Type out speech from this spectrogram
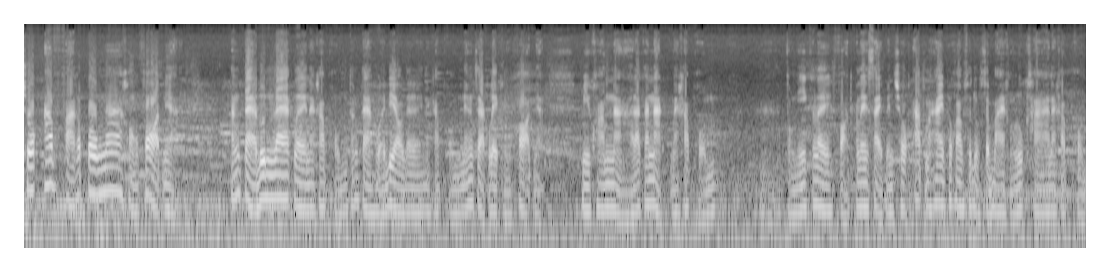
โชคอัพฝากระโปรงหน้าของ Ford เนี่ย ตั้งแต่รุ่นแรกเลยนะครับผมตั้งแต่หัวเดียวเลยนะครับผมเนื่องจากเหล็กของ Ford เนี่ยมีความหนาและก็หนักนะครับผมตรงนี้ก็เลย Ford ก็เลยใส่เป็นโชคอัพมาให้เพื่อความสะดวกสบายของลูกค้านะครับผม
